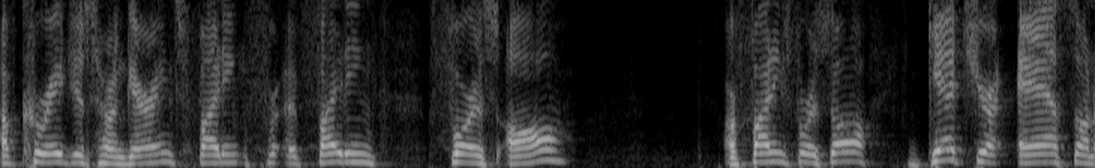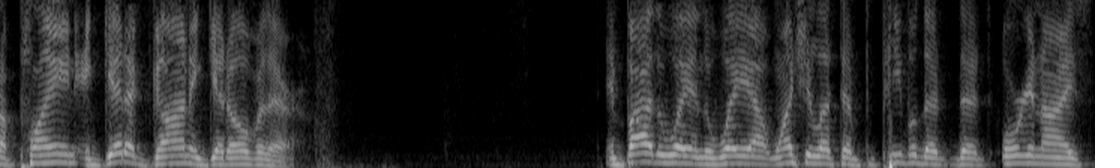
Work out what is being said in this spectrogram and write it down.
of courageous Hungarians fighting for, uh, fighting for us all, or fighting for us all. Get your ass on a plane and get a gun and get over there. And by the way, on the way out, why don't you let the people that, that organize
